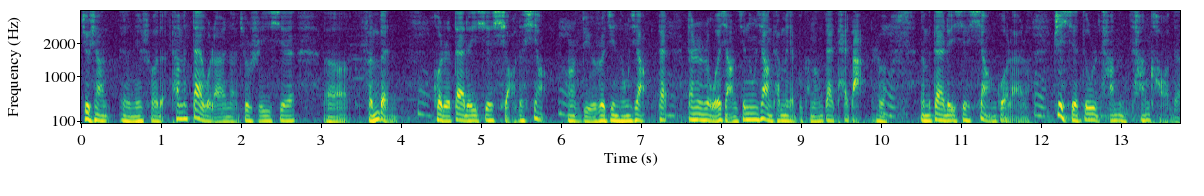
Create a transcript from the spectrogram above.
就像呃您说的，他们带过来呢，就是一些呃粉本。或者带着一些小的像，嗯，比如说金铜像，带，但是我想金铜像他们也不可能带太大，是吧？那么带着一些像过来了，这些都是他们参考的，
